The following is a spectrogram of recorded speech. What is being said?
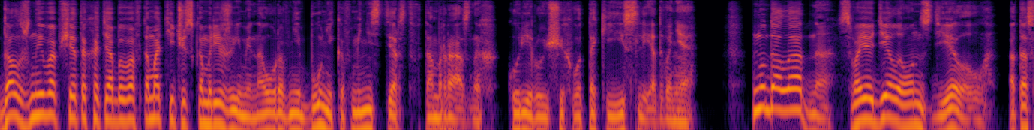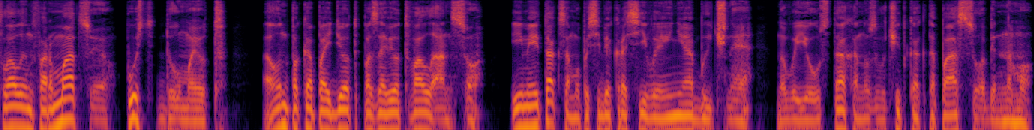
Должны вообще-то хотя бы в автоматическом режиме на уровне буников министерств там разных, курирующих вот такие исследования. Ну да ладно, свое дело он сделал. Отослал информацию, пусть думают. А он пока пойдет позовет Валансу. Имя и так само по себе красивое и необычное — но в ее устах оно звучит как-то по-особенному.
